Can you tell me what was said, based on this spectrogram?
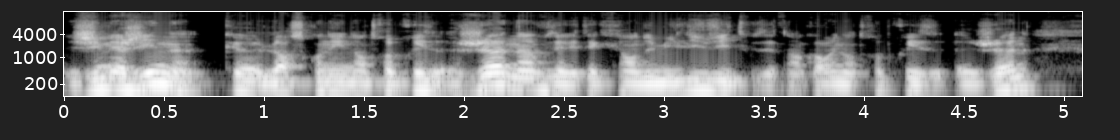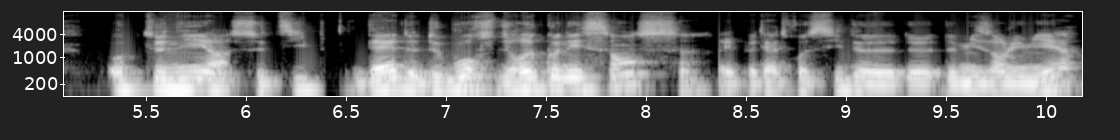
J'imagine que lorsqu'on est une entreprise jeune, hein, vous avez été créé en 2018, vous êtes encore une entreprise jeune, obtenir ce type d'aide, de bourse, de reconnaissance et peut-être aussi de mise en lumière,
